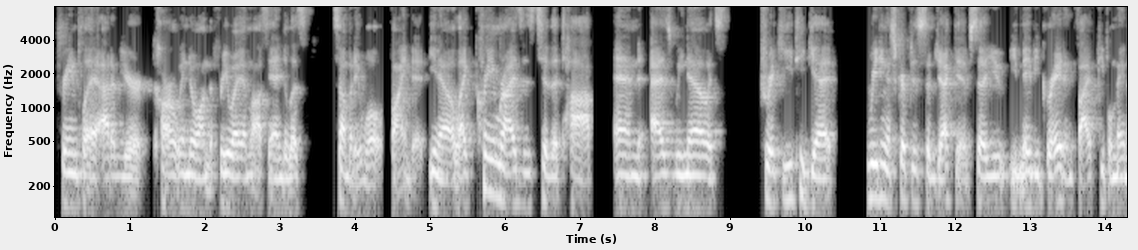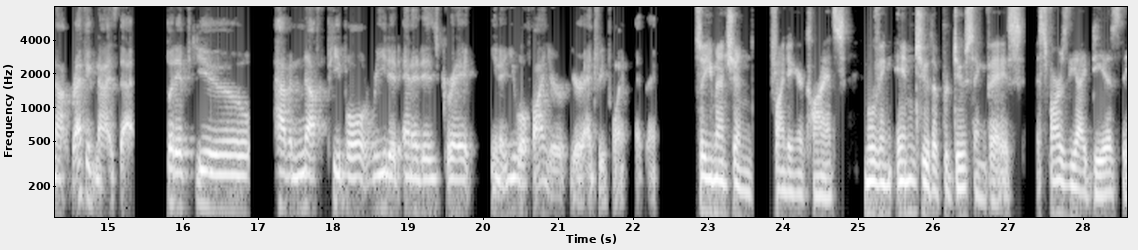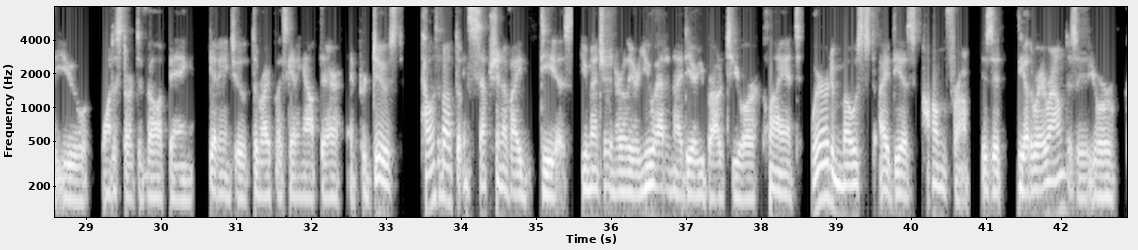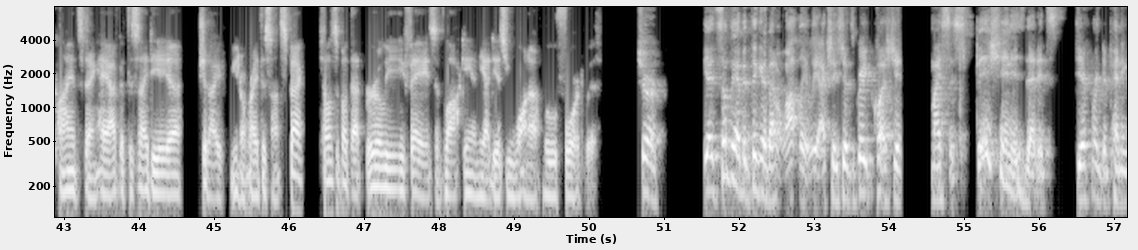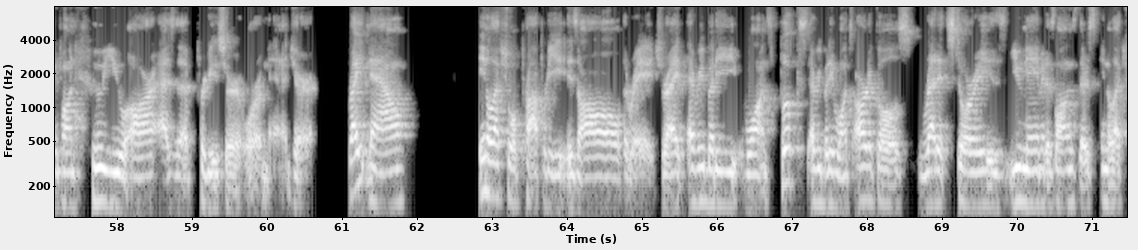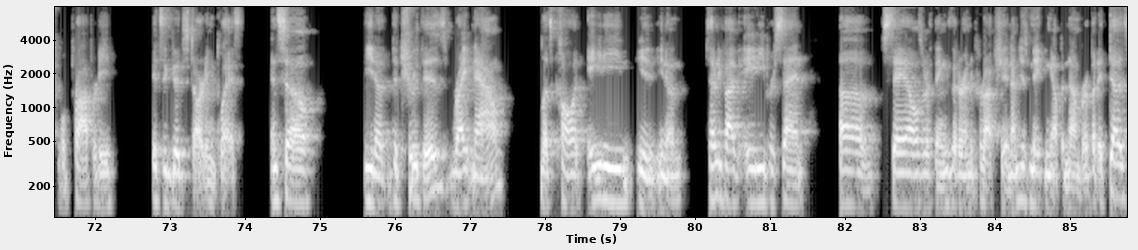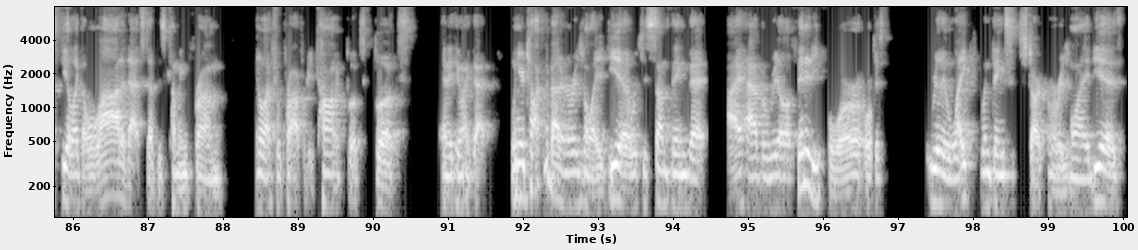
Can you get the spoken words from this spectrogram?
screenplay out of your car window on the freeway in Los Angeles, somebody will find it. You know, like cream rises to the top. And as we know, it's tricky to get reading a script is subjective. So you, you may be great and five people may not recognize that. But if you have enough people read it and it is great, you know, you will find your your entry point, I think. So you mentioned finding your clients, moving into the producing phase. As far as the ideas that you want to start developing, getting to the right place, getting out there and produced, Tell us about the inception of ideas. You mentioned earlier you had an idea, you brought it to your client. Where do most ideas come from? Is it the other way around? Is it your client saying, "Hey, I've got this idea. Should I, you know, write this on spec?" Tell us about that early phase of locking in the ideas you want to move forward with. Sure. Yeah, it's something I've been thinking about a lot lately, actually. So it's a great question. My suspicion is that it's different depending upon who you are as a producer or a manager. Right now, intellectual property is all the rage, right? Everybody wants books, everybody wants articles, Reddit stories, you name it, as long as there's intellectual property, it's a good starting place. And so, you know, the truth is right now, let's call it 80, you know, 75, 80% of sales or things that are into production. I'm just making up a number, but it does feel like a lot of that stuff is coming from intellectual property, comic books, books, anything like that when you're talking about an original idea, which is something that I have a real affinity for, or just really like when things start from original ideas,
